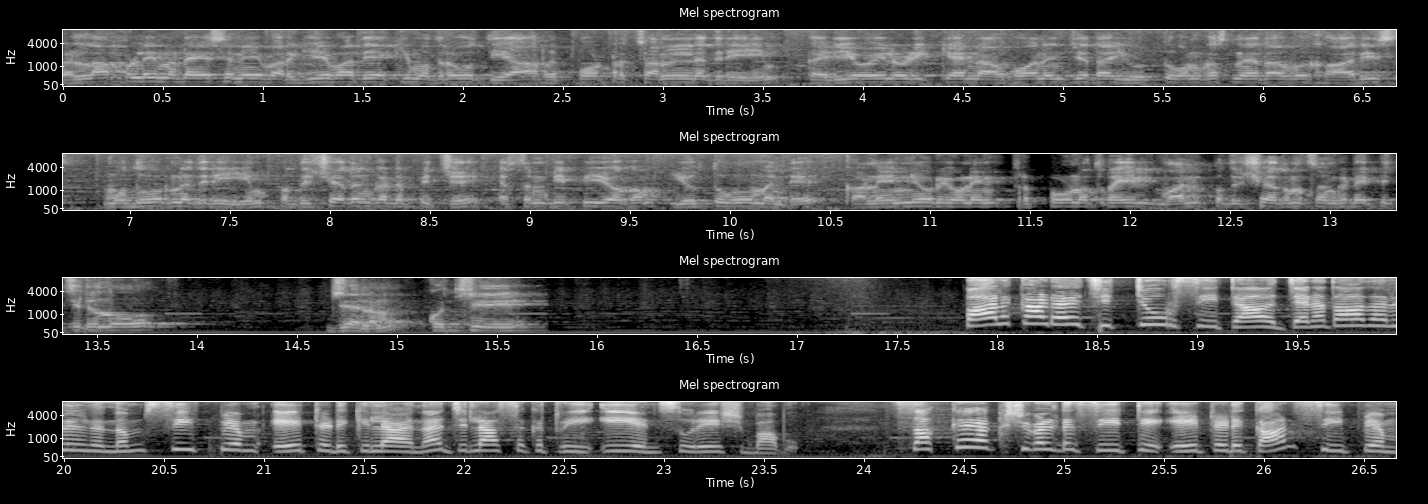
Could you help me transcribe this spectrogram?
വെള്ളാപ്പള്ളി നടേശനെ വർഗീയവാദിയാക്കി മുദ്രകുത്തിയ റിപ്പോർട്ടർ ചാനലിനെതിരെയും കരിയോയിൽ ഒഴിക്കാൻ ആഹ്വാനം ചെയ്ത യൂത്ത് കോൺഗ്രസ് നേതാവ് ഹാരിസ് മുതൂറിനെതിരെയും പ്രതിഷേധം കടുപ്പിച്ച് എസ് എൻ ഡി പി യോഗം യൂത്ത് മൂവ്മെന്റ് കണയന്നൂർ യൂണിയൻ തൃപ്പൂണിത്രയിൽ വൻ പ്രതിഷേധം സംഘടിപ്പിച്ചിരുന്നു. ജനം കൊച്ചി പാലക്കാട് ചിറ്റൂർ സീറ്റ് ജനതാദളിൽ നിന്നും സി പി എം ഏറ്റെടുക്കില്ല എന്ന് ജില്ലാ secretary E N Suresh Babu. സഖ്യകക്ഷികളുടെ സീറ്റ് ഏറ്റെടുക്കാൻ സി പി എം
